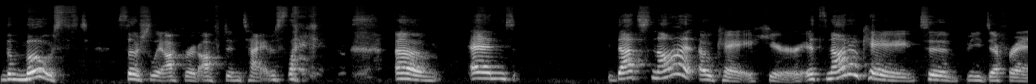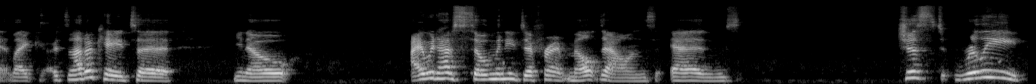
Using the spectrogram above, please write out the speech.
the most socially awkward oftentimes. Like um and that's not okay here. It's not okay to be different. Like it's not okay to you know I would have so many different meltdowns and just really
